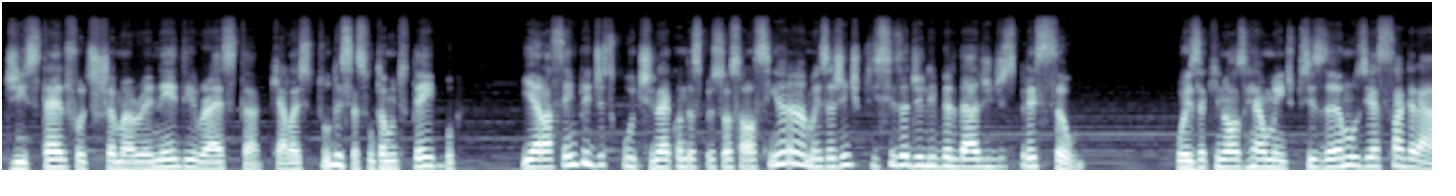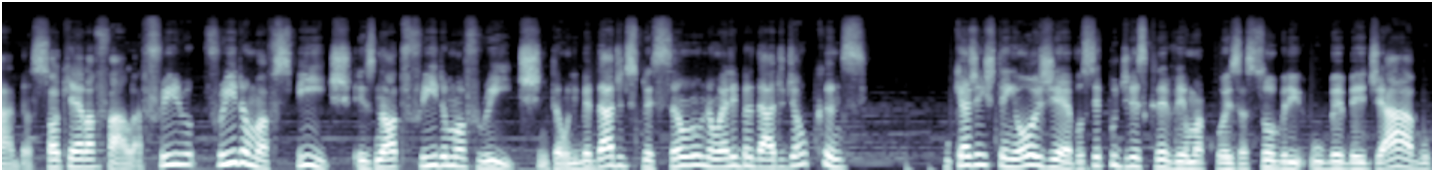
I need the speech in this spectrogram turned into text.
de Stanford que chama Renée de Resta, que ela estuda esse assunto há muito tempo, e ela sempre discute, né, quando as pessoas falam assim, ah, mas a gente precisa de liberdade de expressão coisa que nós realmente precisamos e é sagrada. Só que ela fala: freedom of speech is not freedom of reach. Então, liberdade de expressão não é liberdade de alcance. O que a gente tem hoje é você podia escrever uma coisa sobre o bebê diabo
